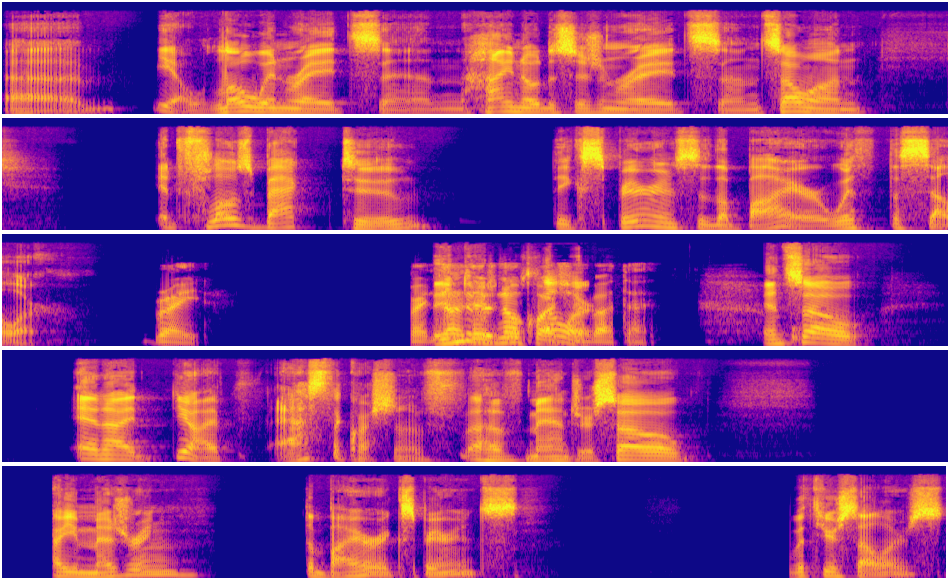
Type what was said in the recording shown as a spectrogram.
uh, you know, low win rates and high no decision rates and so on, it flows back to the experience of the buyer with the seller. right. Right. The No, there's no question seller. about that. And so, and I, you know, I've asked the question of, of managers. So are you measuring the buyer experience with your sellers?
